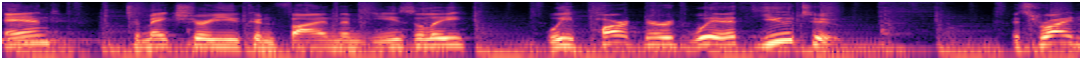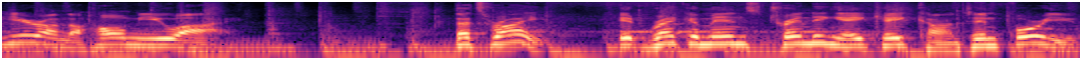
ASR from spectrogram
And to make sure you can find them easily, we partnered with YouTube. It's right here on the home UI. That's right, it recommends trending 8K content for you.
